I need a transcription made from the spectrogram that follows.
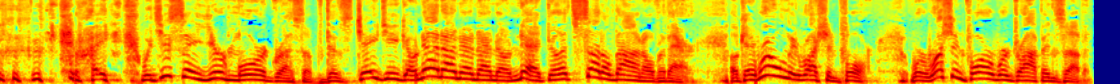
right? Would you say you're more aggressive? Does JG go, no, no, no, no, no, Nick, let's settle down over there. Okay, we're only rushing four. We're rushing four, we're dropping seven.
